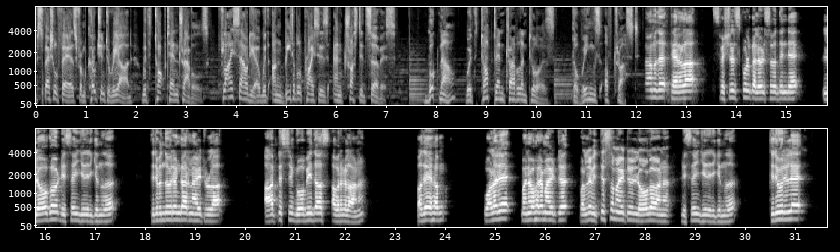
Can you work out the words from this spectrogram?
Special fares from Cochin to Riyadh with top 10 travels. Fly Saudia with unbeatable prices and trusted service. Book now with Top 10 Travel and Tours, the wings of trust. രണ്ടാമത് Kerala special school കലോത്സവത്തിന്റെ logo design ചെയ്തിരിക്കുന്നത് തിരുവനന്തപുരംകാരനായിട്ടുള്ള artist Gopidas അവറുകളാണ് അദ്ദേഹം വളരെ മനോഹരമായിട്ട് വളരെ വ്യത്യസ്തമായിട്ടൊരു logo ആണ് design ചെയ്തിരിക്കുന്നത് തിരൂരിലെ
